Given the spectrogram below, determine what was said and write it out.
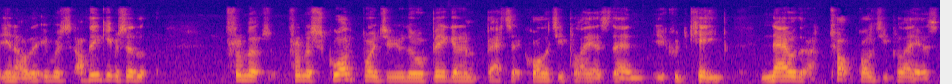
you know it was. I think it was a from a from a squad point of view, there were bigger and better quality players then you could keep. Now there are top quality players,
